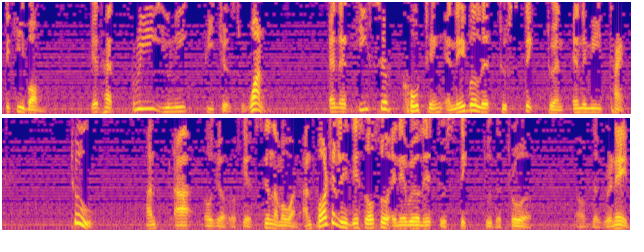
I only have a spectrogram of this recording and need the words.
Sticky Bomb. It had three unique features. One, an adhesive coating enabled it to stick to an enemy tank. Two, un- uh, okay, okay, still number one. Unfortunately, this also enabled it to stick to the thrower of the grenade.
